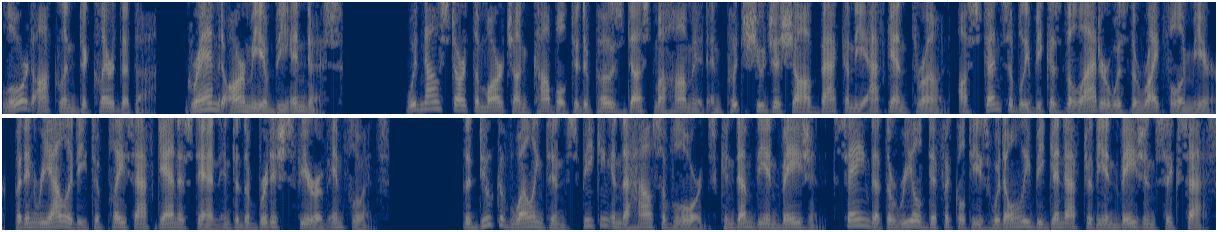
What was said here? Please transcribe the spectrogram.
Lord Auckland declared that the Grand Army of the Indus would now start the march on Kabul to depose Dost Muhammad and put Shuja Shah back on the Afghan throne, ostensibly because the latter was the rightful emir, but in reality to place Afghanistan into the British sphere of influence. The Duke of Wellington speaking in the House of Lords condemned the invasion, saying that the real difficulties would only begin after the invasion's success,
